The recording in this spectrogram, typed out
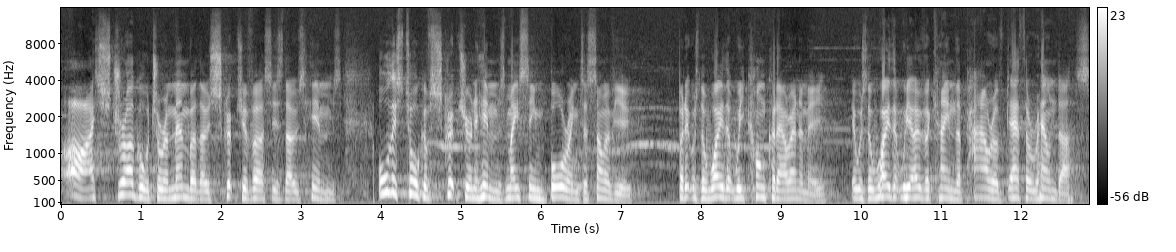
Oh, I struggled to remember those scripture verses, those hymns. All this talk of scripture and hymns may seem boring to some of you, but it was the way that we conquered our enemy. It was the way that we overcame the power of death around us.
